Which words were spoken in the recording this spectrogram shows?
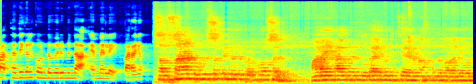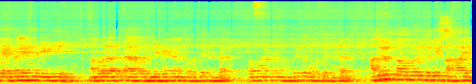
പദ്ധതികൾ കൊണ്ടുവരുമെന്ന് എം. എൽ. എ. പറഞ്ഞു. സംസ്ഥാന ടൂറിസത്തിന്റെ ഒരു പ്രപ്പോസൽ മാടായിക്കാവിന് തുക അനുവദിച്ചു എന്ന് പറഞ്ഞുകൊണ്ട് എം. എൽ. എ. എന്ന രീതിയിൽ നമ്മൾ ഒരു നിവേദനം കൊടുത്തിട്ടുണ്ട്. ബഹുമാനപ്പെട്ട മന്ത്രിക്ക് കൊടുത്തിട്ടുണ്ട്. അതിലും നമുക്കൊരു ചെറിയ സഹായം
